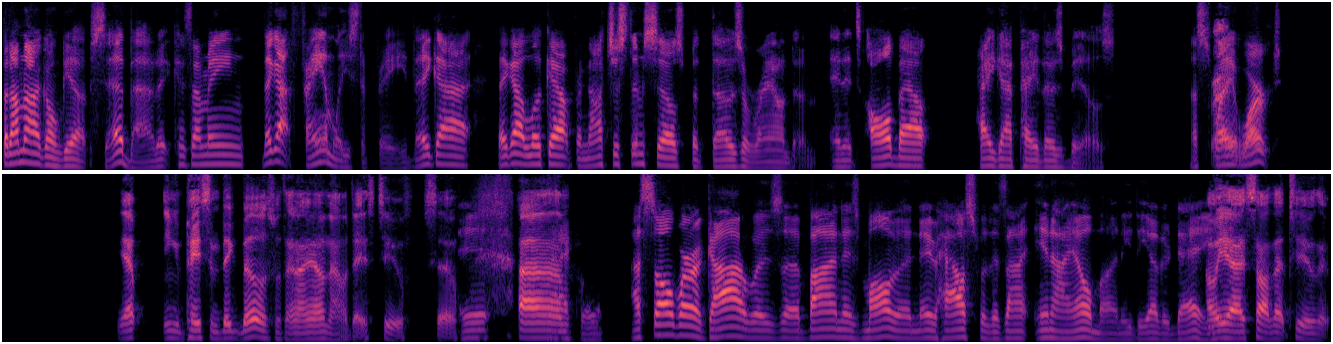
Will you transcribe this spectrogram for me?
but I'm not gonna get upset about it because I mean, they got families to feed. They got they got to look out for not just themselves but those around them and it's all about how you got to pay those bills that's the Right. way it works Yep, you can pay some big bills with NIL nowadays too. So, It- um, exactly i saw where a guy was uh, buying his mom a new house with his nil money the other day oh yeah, I saw that too. That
